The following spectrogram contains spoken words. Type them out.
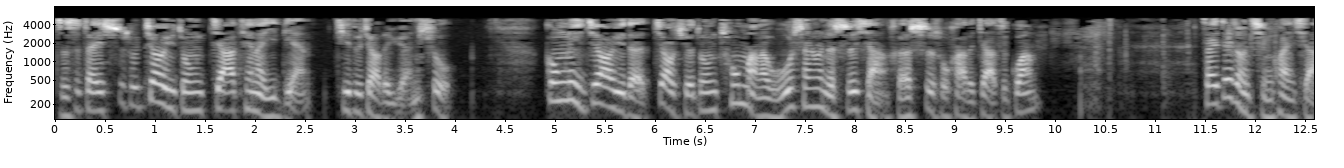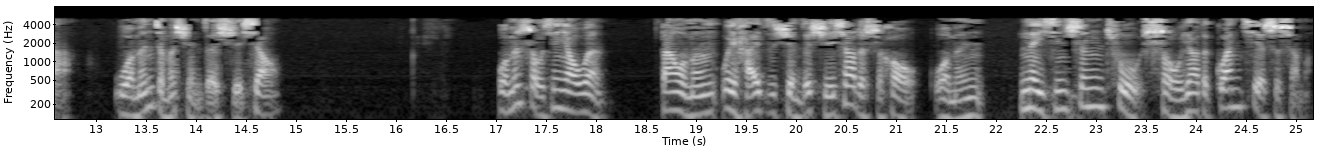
只是在世俗教育中加添了一点基督教的元素。公立教育的教学中充满了无神论的思想和世俗化的价值观。在这种情况下，我们怎么选择学校？我们首先要问：当我们为孩子选择学校的时候，我们内心深处首要的关切是什么？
